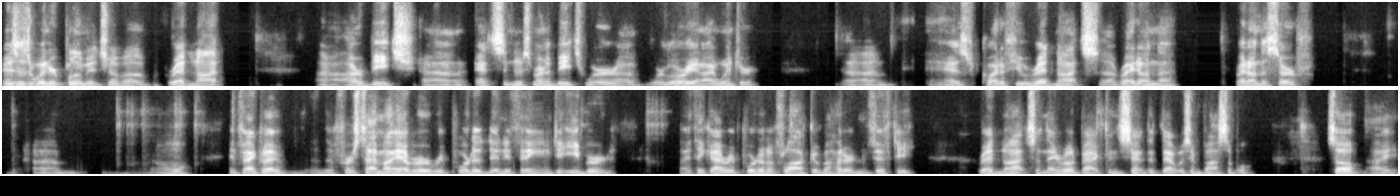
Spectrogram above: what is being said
this is winter plumage of a red knot. Uh, our beach uh, at New Smyrna Beach, where uh, where Lori and I winter, um, has quite a few red knots uh, right on the right on the surf. Um, oh, in fact, I the first time I ever reported anything to eBird, I think I reported a flock of 150 red knots, and they wrote back and said that that was impossible. So I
